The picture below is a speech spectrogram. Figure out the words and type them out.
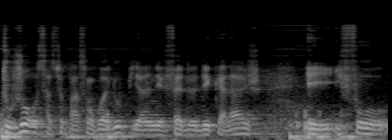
toujours ça se passe en Guadeloupe, il y a un effet de décalage et il, faut,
